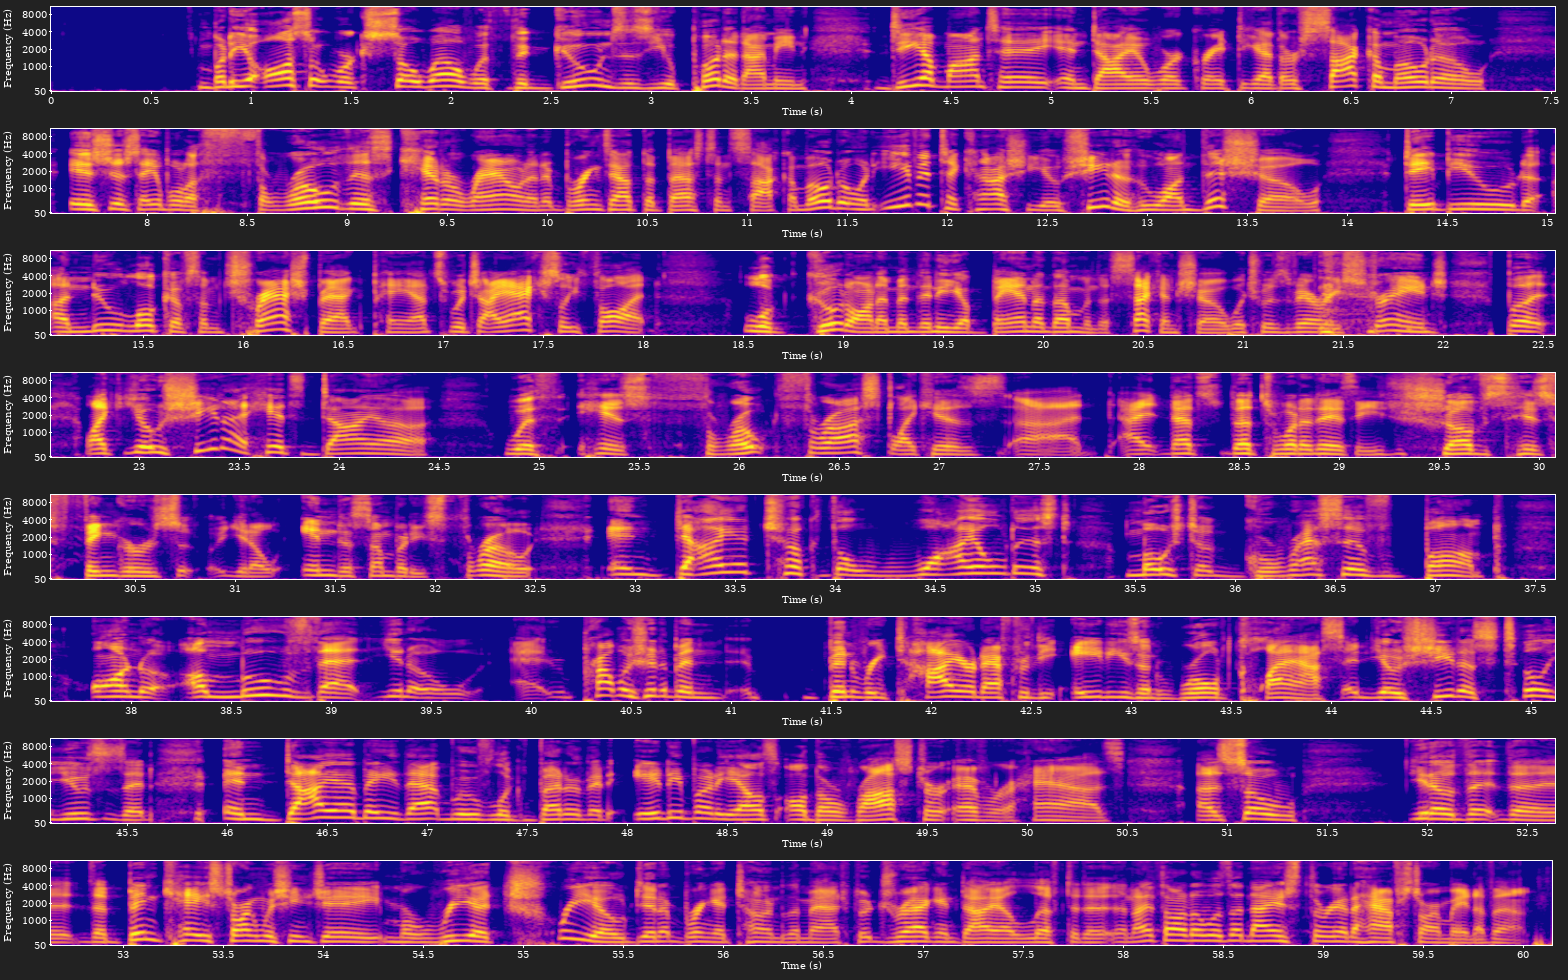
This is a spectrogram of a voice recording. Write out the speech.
But he also works so well with the goons, as you put it. I mean, Diamante and Dia work great together. Sakamoto is just able to throw this kid around, and it brings out the best in Sakamoto. And even Takashi Yoshida, who on this show debuted a new look of some trash bag pants, which I actually thought looked good on him, and then he abandoned them in the second show, which was very strange. But like Yoshida hits Dia with his throat thrust, like his uh, I, that's that's what it is. He shoves his fingers, you know, into somebody's throat, and Dia took the wildest, most aggressive bump on a move that you know probably should have been been retired after the 80s and world class. And Yoshida still uses it. And Dia made that move look better than anybody else on the roster ever has. Uh, so you know the the the Benkei Strong Machine J Maria trio didn't bring a ton to the match but Dragon Dia lifted it and I thought it was a nice three and a half star main event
